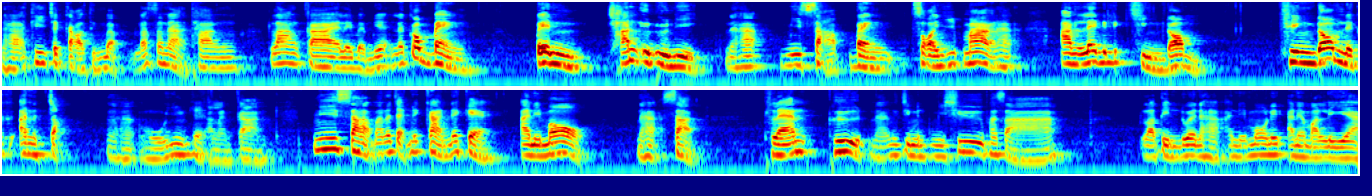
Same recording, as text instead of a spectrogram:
นะฮะที่จะกล่าวถึงแบบลักษณะทางร่างกายอะไรแบบนี้ แล้วก็แบ่งเป็นชั้นอื่นๆอีกนะฮะมีสาบแบ่งซอยยิบมากนะฮะอันแรกนี่เรียก kingdom เนี่ยคืออาณาจักรนะฮะโหยิ่งใหญ่อลังการ มีสามอาณาจักรด้วยกันได้แก่ animal นะฮะสัตว์ plant พืชนะจริงๆมันมีชื่อภาษาลาตินด้วยนะฮะ animal นี่ animalia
